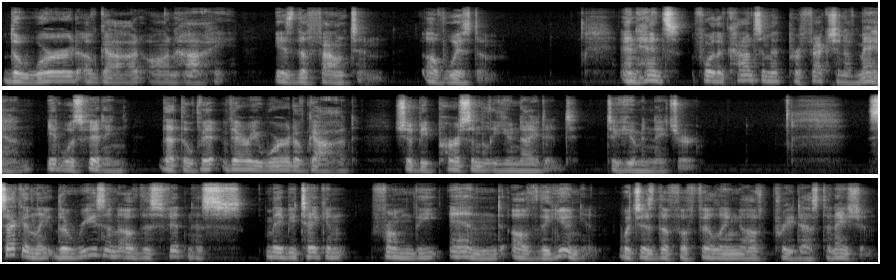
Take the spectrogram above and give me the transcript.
The Word of God on high is the fountain of wisdom. And hence, for the consummate perfection of man, it was fitting that the very Word of God should be personally united to human nature. Secondly, the reason of this fitness may be taken from the end of the union, which is the fulfilling of predestination,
